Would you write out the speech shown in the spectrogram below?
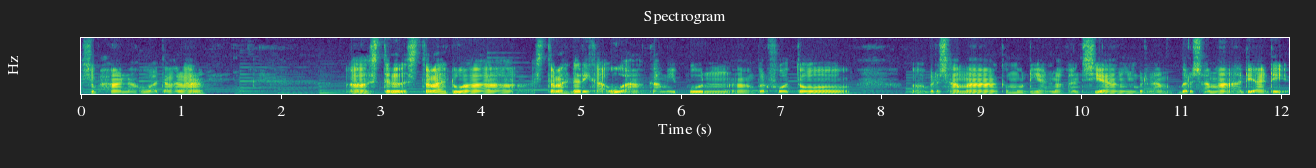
Subhanahu wa Ta'ala. Uh, setelah, dua setelah dari KUA kami pun uh, berfoto uh, bersama, kemudian makan siang bersama adik-adik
